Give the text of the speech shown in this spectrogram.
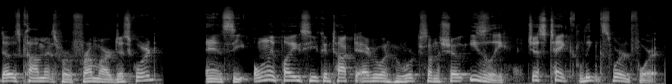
Those comments were from our Discord, and it's the only place you can talk to everyone who works on the show easily. Just take Link's word for it.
